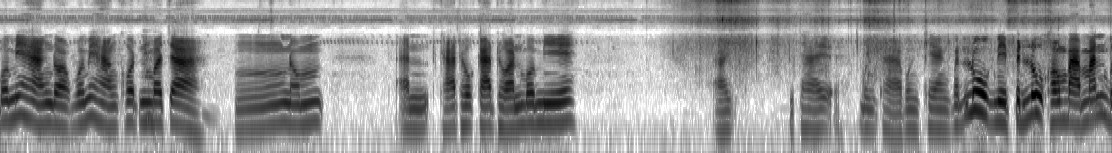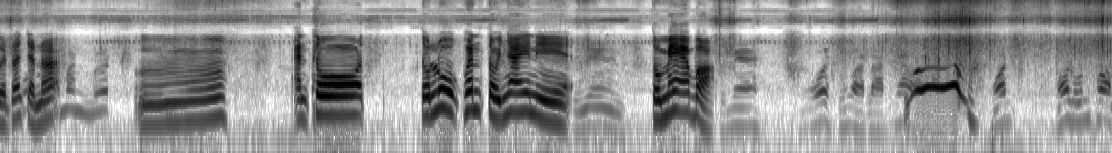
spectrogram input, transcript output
บ่มีหางดอกบ่มีหางคดบ่มีหางดอกบ่มีหางคดบ่จ้าอืมนมอันขาโถกขาถอนบ่มีไอ้ สุดท้ายเบิ่งขาเบิ่งแข้งเป็นลูกนี่เป็นลูกของบามันเบิดเนาะจ้ะเนาะมันเบิดอืมอันโตตัวลูกเพิ่นตัวใหญ่นี่ทีนี้ตัวแม่บ่คุณแม่โอ้ยสูงอาดลาดเนี่ยหัวหัวหลุนพร้อม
